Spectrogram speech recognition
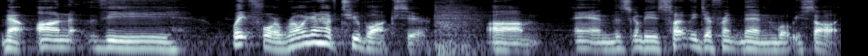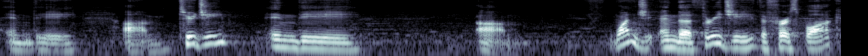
Now on the weight floor, we're only gonna have two blocks here. Um, and this is gonna be slightly different than what we saw in the um, 2G. In the um, 1G, in the 3G, the first block,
